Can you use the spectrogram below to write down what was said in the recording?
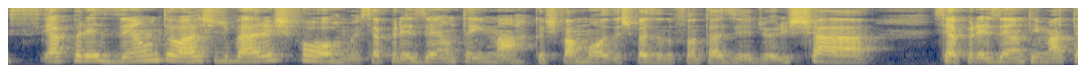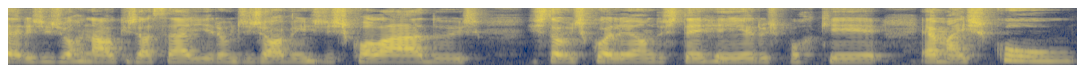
se apresenta, eu acho, de várias formas. Se apresenta em marcas famosas fazendo fantasia de orixá, se apresenta em matérias de jornal que já saíram de jovens descolados, estão escolhendo os terreiros porque é mais cool,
